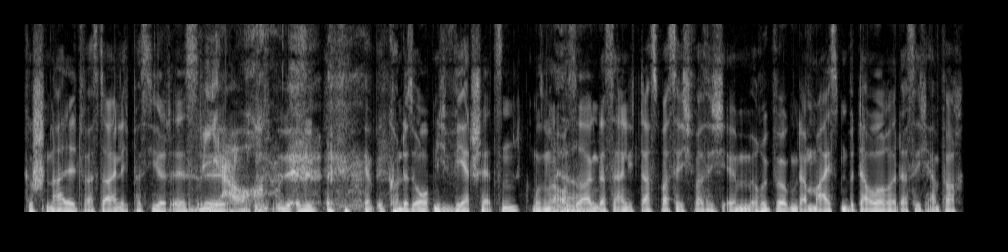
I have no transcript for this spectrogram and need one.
geschnallt, was da eigentlich passiert ist. Wie Äh, auch. Also, ich konnte es überhaupt nicht wertschätzen, muss man auch sagen. Das ist eigentlich das, was ich, was ich ähm, rückwirkend am meisten bedauere, dass ich einfach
